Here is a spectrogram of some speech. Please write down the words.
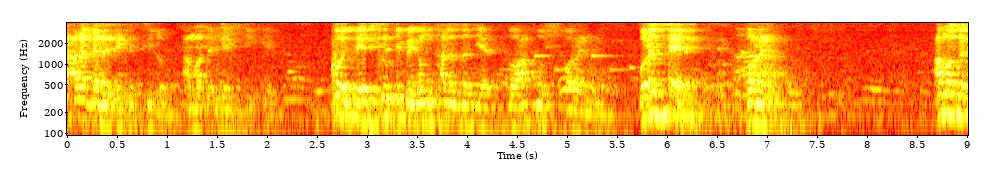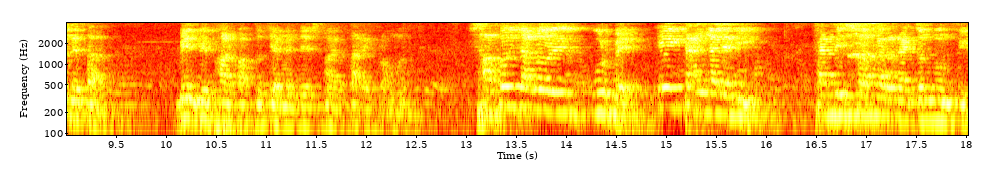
কারাগারে রেখেছিল আমাদের নেত্রীকে। ওই দেশ নেত্রী বেগম খালেদা জিয়া তো আপোষ আমাদের নেতা বিএনপি ভারপ্রাপ্ত চেয়ারম্যান দেশ নায়ক তারেক রহমান। সাতই জানুয়ারির পূর্বে এই টাঙ্গাইলেরই ফ্যাসিস্ট সরকারের একজন মন্ত্রী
